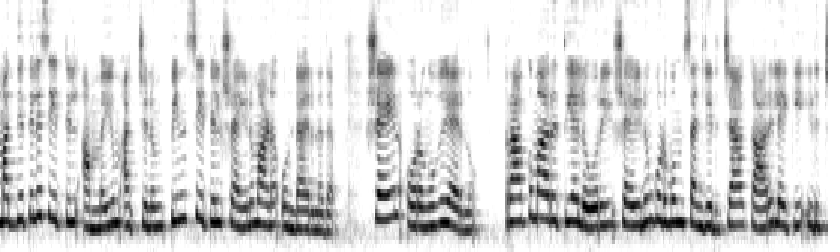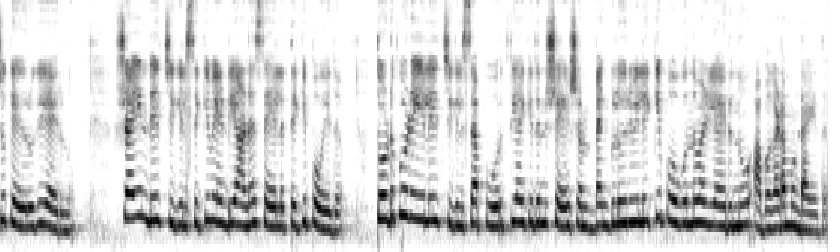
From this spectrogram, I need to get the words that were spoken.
മധ്യത്തിലെ സീറ്റിൽ അമ്മയും അച്ഛനും പിൻ സീറ്റിൽ ഷൈനുമാണ് ഉണ്ടായിരുന്നത്. ഷൈൻ ഉറങ്ങുകയായിരുന്നു. ട്രാക്ക് മാറിയെത്തിയ ലോറി ഷൈനും കുടുംബം സഞ്ചരിച്ച കാറിലേക്ക് ഇടിച്ചു കയറുകയായിരുന്നു ഷെയിന്റെ ചികിത്സയ്ക്ക് വേണ്ടിയാണ് സേലത്തേക്ക് പോയത്. തൊടുപുഴയിലെ ചികിത്സ പൂർത്തിയാക്കിയതിനു ശേഷം ബംഗളൂരുവിലേക്ക് പോകുന്ന വഴിയായിരുന്നു അപകടമുണ്ടായത്.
